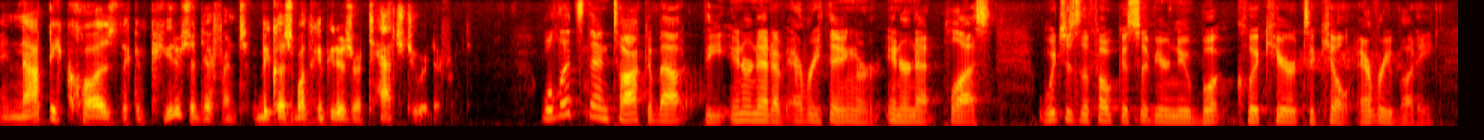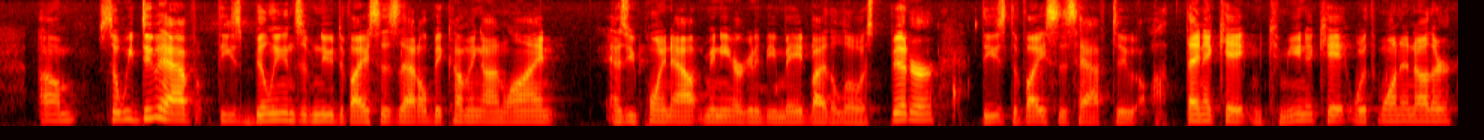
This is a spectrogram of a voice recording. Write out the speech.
And not because the computers are different, because what the computers are attached to are different. Well, let's then talk about the Internet of Everything or Internet Plus, which is the focus of your new book, Click Here to Kill Everybody. Um, so we do have these billions of new devices that'll be coming online. As you point out, many are going to be made by the lowest bidder. These devices have to authenticate and communicate with one another.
